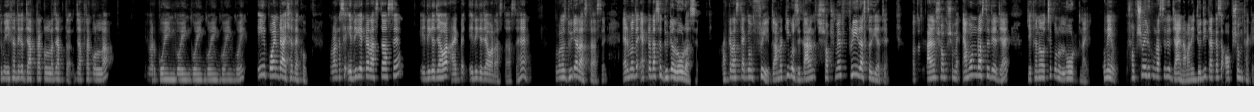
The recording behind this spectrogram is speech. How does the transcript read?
তুমি এখান থেকে যাত্রা করলা, যাত্রা, যাত্রা করলা। এবার going, going, going, going, going, going. এই পয়েন্টে আইসা দেখো। তোমার কাছে এদিকে একটা রাস্তা আছে, এদিকে যাওয়ার আরেকটা এদিকে যাওয়ার রাস্তা আছে। হ্যাঁ? তোমার কাছে ২ টা রাস্তা আছে। এর মধ্যে একটা রাস্তায় দুইটা লোড আছে। আরেকটা রাস্তা একদম ফ্রি। তো আমরা কি বলছি? কারেন্ট সবসময় ফ্রি রাস্তা দিয়ে যায়। অর্থাৎ কারেন্ট সবসময় এমন রাস্তা দিয়ে যায় যেখানে হচ্ছে কোনো লোড নাই। মানে সবসময় এরকম রাস্তা দিয়ে যায় না। মানে যদি তার কাছে অপশন থাকে।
